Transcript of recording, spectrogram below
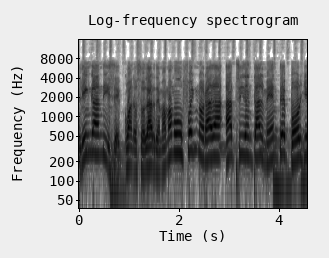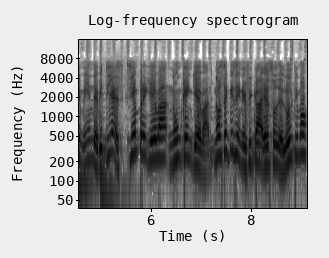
Lingan dice, cuando Solar de Mamamoo fue ignorada accidentalmente por Jimin de BTS. Siempre lleva, nunca lleva. No sé qué significa eso del último.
